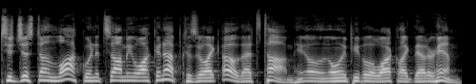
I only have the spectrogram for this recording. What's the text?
to just unlock when it saw me walking up because they're like, oh, that's Tom. You know, the only people that walk like that are him.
